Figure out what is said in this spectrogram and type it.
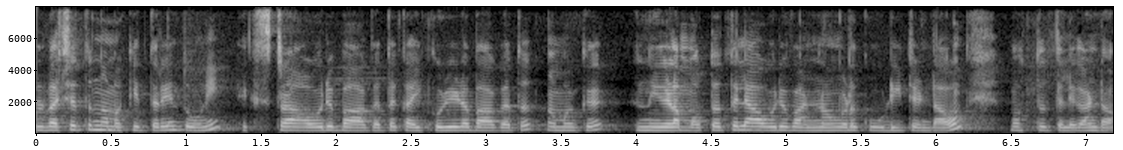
ഉൾവശത്ത് നമുക്ക് ഇത്രയും തുണി എക്സ്ട്രാ ആ ഒരു ഭാഗത്ത് കൈക്കുഴിയുടെ ഭാഗത്ത് നമുക്ക് നീളം മൊത്തത്തിൽ ആ ഒരു വണ്ണം കൂടെ കൂടിയിട്ടുണ്ടാവും. മൊത്തത്തിൽ കണ്ടോ?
